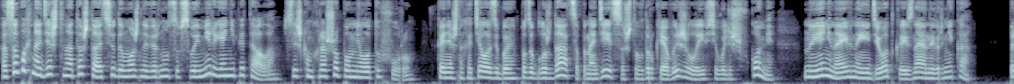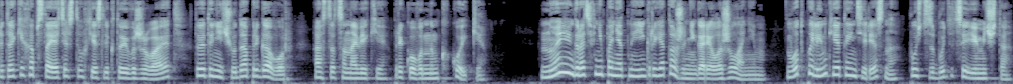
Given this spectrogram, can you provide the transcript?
Особых надежд на то, что отсюда можно вернуться в свой мир, я не питала. Слишком хорошо помнила ту фуру. Конечно, хотелось бы позаблуждаться, понадеяться, что вдруг я выжила и всего лишь в коме, но я не наивная идиотка и знаю наверняка. При таких обстоятельствах, если кто и выживает, то это не чудо, а приговор — остаться навеки прикованным к койке. Но и играть в непонятные игры я тоже не горела желанием. Вот Пылинке это интересно, пусть сбудется ее мечта.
